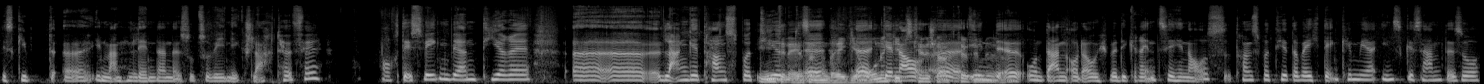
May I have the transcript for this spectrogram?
es gibt äh, in manchen Ländern also zu wenig Schlachthöfe. Auch deswegen werden Tiere äh, lange transportiert. In den einzelnen äh, Regionen äh, genau, gibt es keine in, äh, Und dann oder auch über die Grenze hinaus transportiert. Aber ich denke mir insgesamt, also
